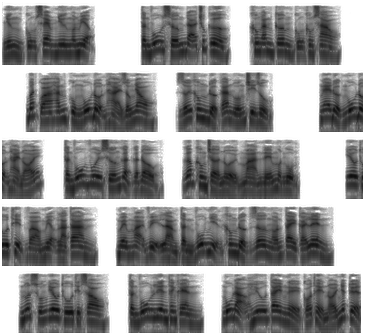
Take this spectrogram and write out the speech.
nhưng cũng xem như ngon miệng. Tần vũ sớm đã chúc cơ, không ăn cơm cũng không sao. Bất quá hắn cùng ngũ độn hải giống nhau, giới không được ăn uống chi dục. Nghe được ngũ độn hải nói, tần vũ vui sướng gật gật đầu, gấp không chờ nổi mà nếm một ngụm. Yêu thú thịt vào miệng là tan, mềm mại vị làm tần vũ nhịn không được giơ ngón tay cái lên. Nuốt xuống yêu thú thịt sau, tần vũ liên thanh khen, ngũ đạo hưu tay nghề có thể nói nhất tuyệt.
